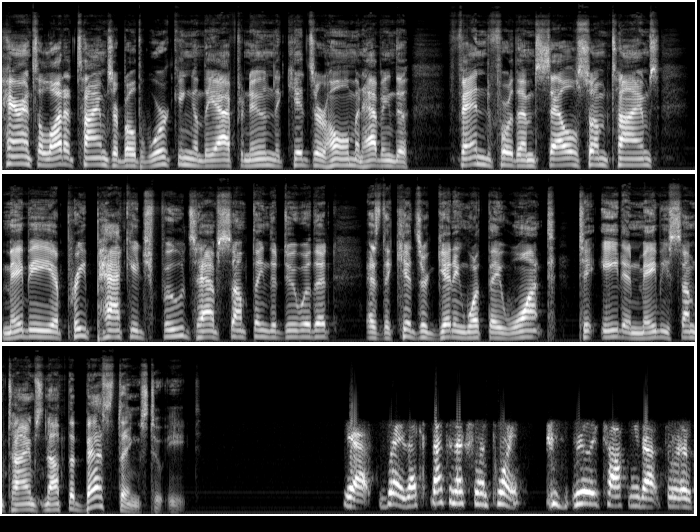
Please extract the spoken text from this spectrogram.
parents a lot of times are both working in the afternoon, the kids are home and having to fend for themselves sometimes. Maybe prepackaged foods have something to do with it as the kids are getting what they want to eat and maybe sometimes not the best things to eat. Yeah, Ray, that's that's an excellent point. really talking about sort of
